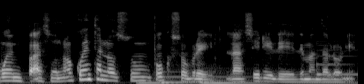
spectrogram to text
buen paso, ¿no? Cuéntanos un poco sobre la serie de, de Mandalorian.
